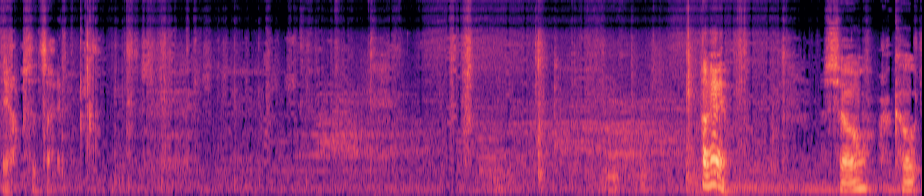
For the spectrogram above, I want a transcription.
the opposite side. Okay, so coat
